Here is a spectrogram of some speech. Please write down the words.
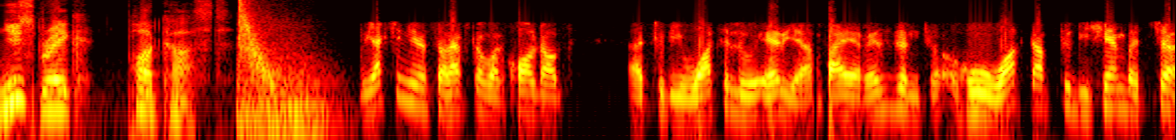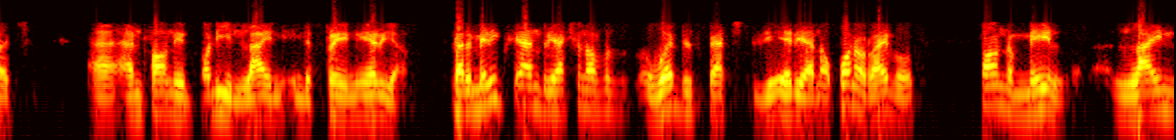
Newsbreak podcast. Reaction here in South Africa were called out uh, to the Waterloo area by a resident who walked up to the Shembe church uh, and found a body lying in the train area. Paramedics and reaction officers were dispatched to the area and upon arrival found a male lying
